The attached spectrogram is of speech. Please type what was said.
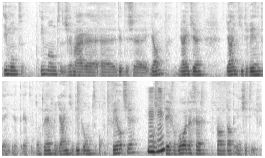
iemand, iemand zeg maar, eh, eh, dit is Jan, Jantje, Jantje die wint en het, het ontwerp van Jantje die komt op het veeltje als Mhm. vertegenwoordiger van dat initiatief.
